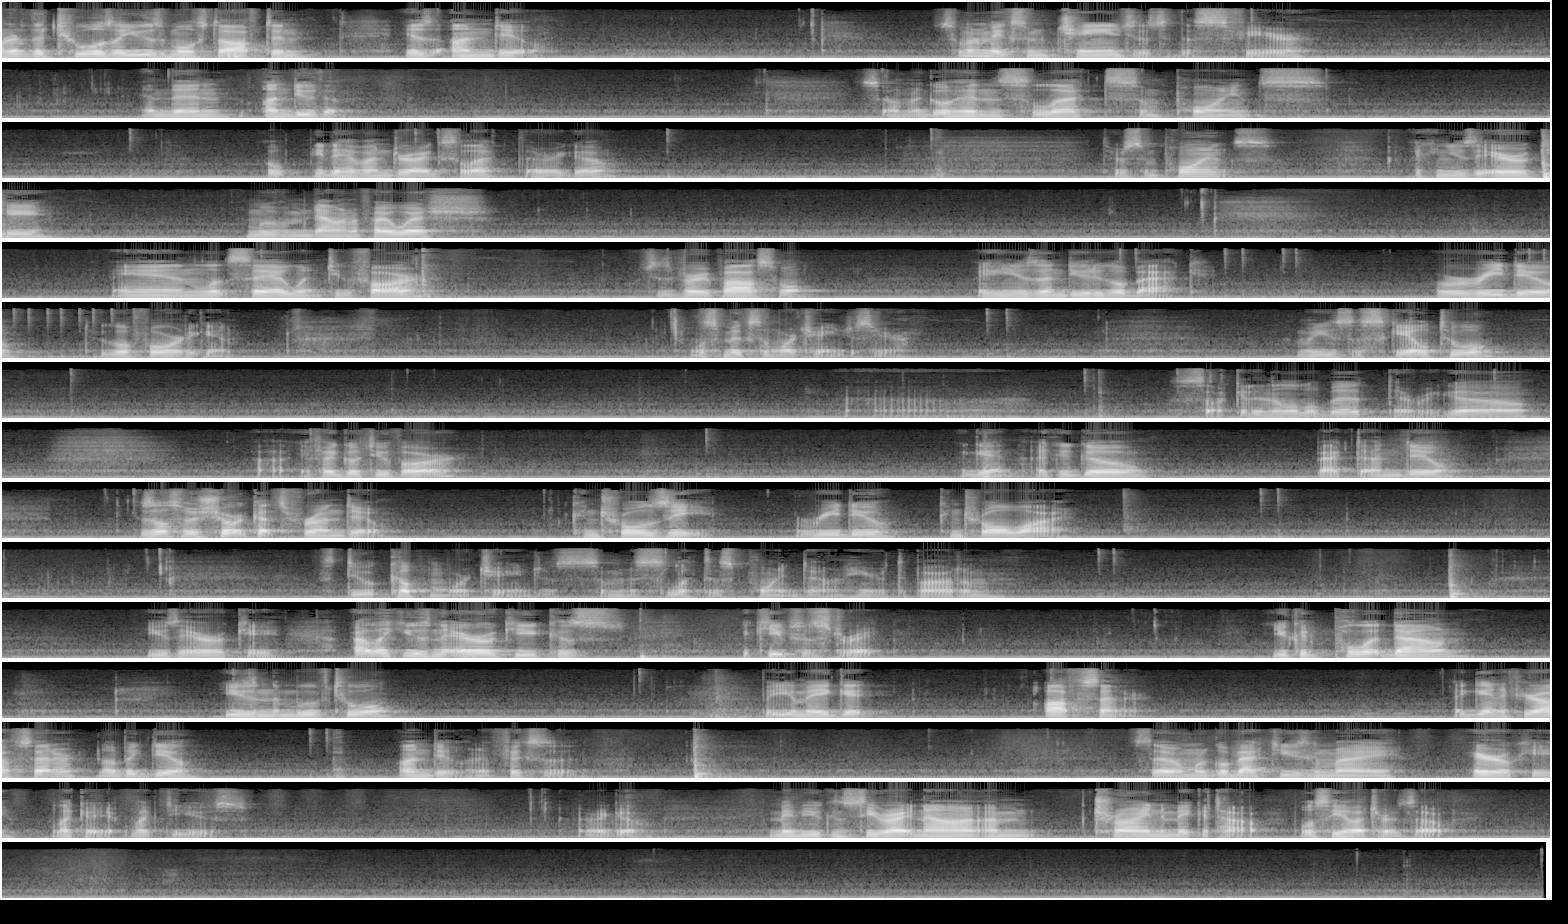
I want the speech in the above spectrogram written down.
one of the tools I use most often is undo. So I'm going to make some changes to the sphere and then undo them. So I'm going to go ahead and select some points. Oh, need to have undrag select. There we go. There's some points. I can use the arrow key, move them down if I wish. And let's say I went too far, which is very possible. I can use undo to go back, or redo to go forward again. Let's make some more changes here. I'm going to use the scale tool. suck it in a little bit. There we go. Uh, if I go too far, again, I could go back to undo. There's also shortcuts for undo. Control Z, redo, Control Y. Let's do a couple more changes. So I'm going to select this point down here at the bottom. Use arrow key. I like using the arrow key because it keeps it straight. You could pull it down using the move tool, but you may get off center. Again, if you're off center, no big deal. Undo, and it fixes it. So I'm going to go back to using my arrow key like I like to use. There we go. Maybe you can see right now I'm trying to make a top. We'll see how it turns out.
